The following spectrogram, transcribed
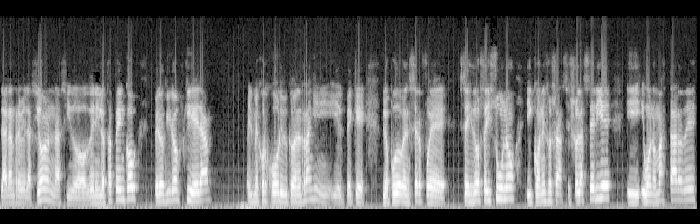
gran revelación ha sido Denis Ostapenkov, pero Girovsky era el mejor jugador ubicado en el ranking y, el P que lo pudo vencer fue 6-2, 6-1 y con eso ya selló la serie y, bueno, más tarde,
